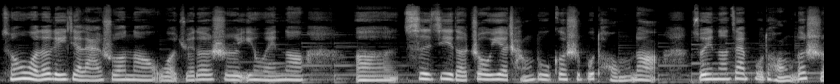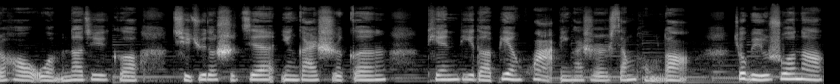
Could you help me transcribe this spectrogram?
从我的理解来说呢，我觉得是因为呢。嗯，四季的昼夜长度各是不同的，所以呢，在不同的时候，我们的这个起居的时间应该是跟天地的变化应该是相同的。就比如说呢，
